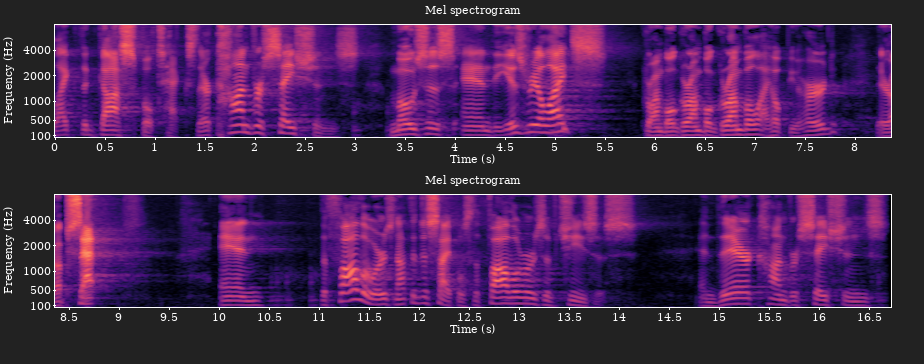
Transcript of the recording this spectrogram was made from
like the gospel text. They're conversations. Moses and the Israelites grumble, grumble, grumble. I hope you heard. They're upset. And the followers, not the disciples, the followers of Jesus, and their conversations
